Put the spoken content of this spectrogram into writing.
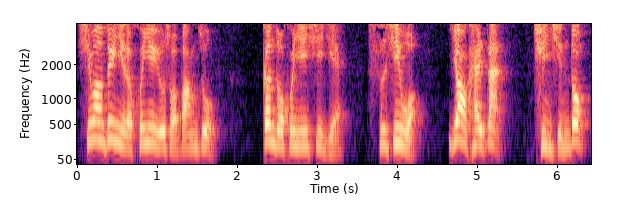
希望对你的婚姻有所帮助。更多婚姻细节私信我。要开战，请行动。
